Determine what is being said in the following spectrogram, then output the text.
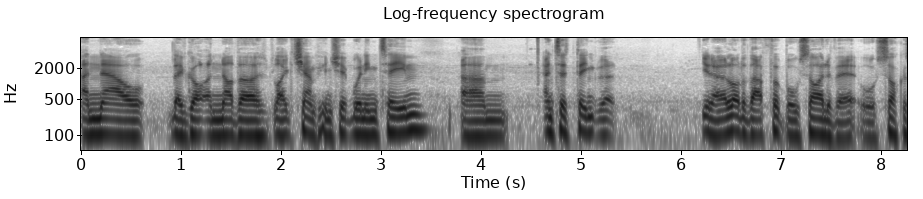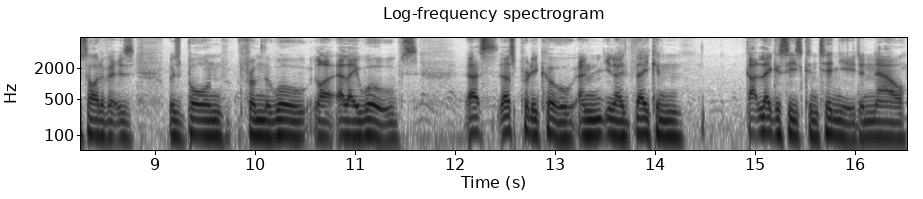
And now they've got another like championship winning team. Um, and to think that you know, a lot of that football side of it or soccer side of it is was born from the wool like LA Wolves. That's that's pretty cool, and you know they can that legacy's continued, and now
